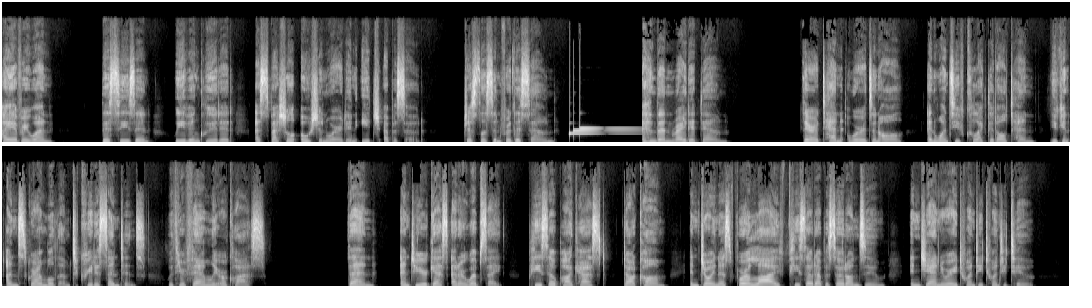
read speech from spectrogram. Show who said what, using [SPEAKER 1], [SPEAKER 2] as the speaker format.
[SPEAKER 1] Hi, everyone. This season, we've included a special ocean word in each episode. Just listen for this sound and then write it down. There are 10 words in all, and once you've collected all 10, you can unscramble them to create a sentence with your family or class. Then, enter your guess at our website, peaceoutpodcast.com, and join us for a live Peace Out episode on Zoom in January 2022,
